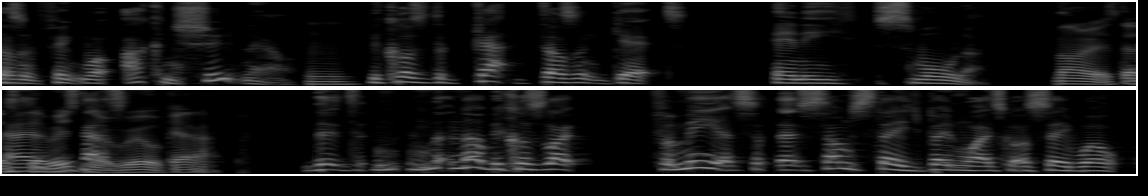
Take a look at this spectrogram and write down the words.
doesn't think, well, I can shoot now. Mm. Because the gap doesn't get any smaller. No, it's, there's, And there is no real gap. No, because like for me, at, at some stage, Ben White's got to say, "Well,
